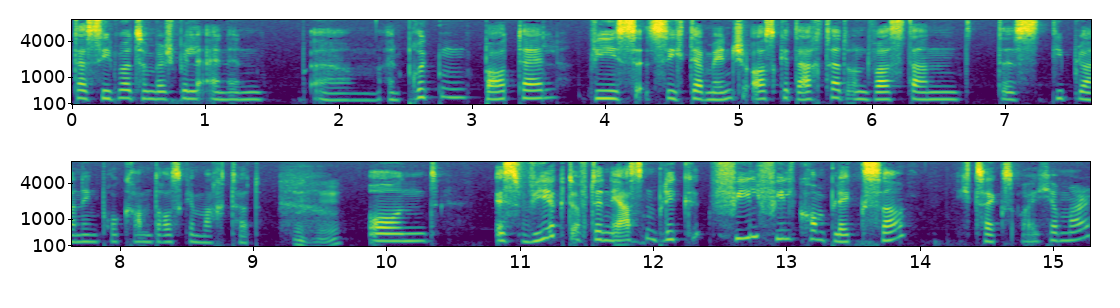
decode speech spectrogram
da sieht man zum Beispiel einen, ähm, ein Brückenbauteil, wie es sich der Mensch ausgedacht hat und was dann das Deep Learning-Programm daraus gemacht hat. Mhm. Und es wirkt auf den ersten Blick viel, viel komplexer. Ich zeige es euch einmal.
